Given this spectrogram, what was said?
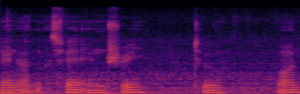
Change atmosphere in 3, 2, 1.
